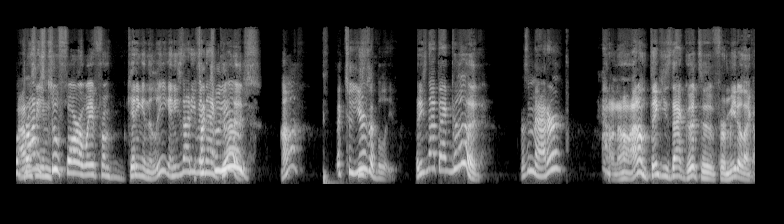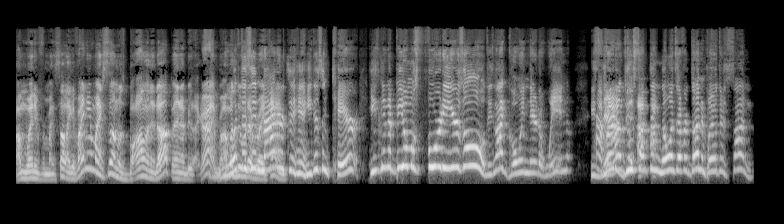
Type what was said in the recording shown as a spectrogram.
But I don't see Bronny's him- too far away from getting in the league, and he's not even like that two good. years. Huh? Like two years, I believe. But he's not that good. Doesn't matter. I don't know. I don't think he's that good to for me to like. I'm waiting for my son. Like if I knew my son was balling it up, and I'd be like, all right, bro, I'm what gonna do does it matter to him? He doesn't care. He's going to be almost 40 years old. He's not going there to win. He's Yeah, there to do I- something no one's ever done and play with his son.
